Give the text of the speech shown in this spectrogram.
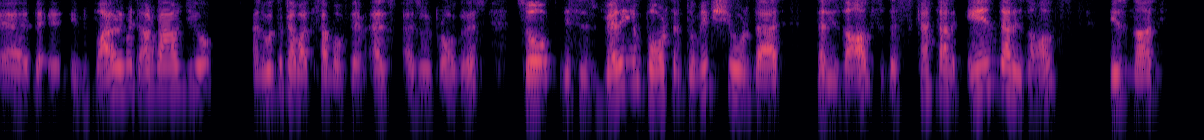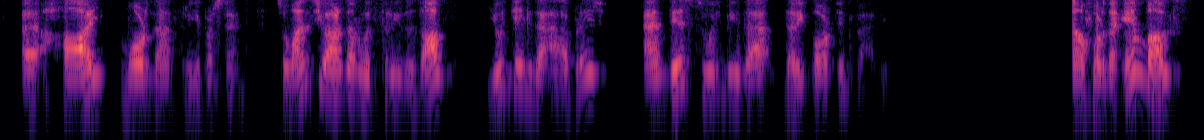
uh, the environment around you. And we'll talk about some of them as, as we progress. So this is very important to make sure that the results, the scatter in the results is not uh, high more than 3%. So once you are done with three results, you take the average and this will be the, the reported value. Now for the impulse,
